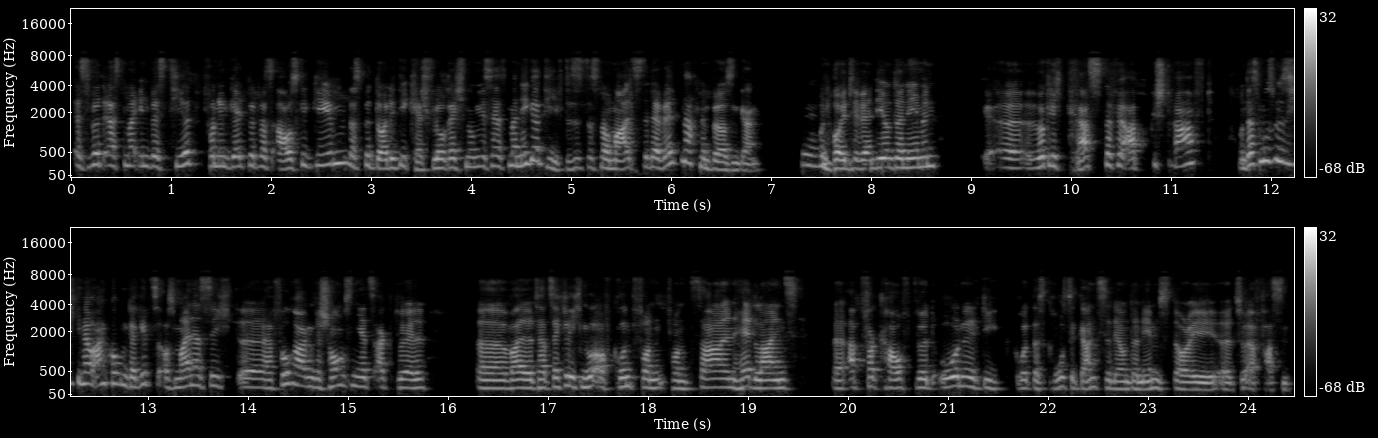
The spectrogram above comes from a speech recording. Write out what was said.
es wird erstmal investiert, von dem Geld wird was ausgegeben. Das bedeutet, die Cashflow-Rechnung ist erstmal negativ. Das ist das Normalste der Welt nach einem Börsengang. Mhm. Und heute werden die Unternehmen äh, wirklich krass dafür abgestraft. Und das muss man sich genau angucken. Da gibt es aus meiner Sicht äh, hervorragende Chancen jetzt aktuell, äh, weil tatsächlich nur aufgrund von, von Zahlen, Headlines äh, abverkauft wird, ohne die, das große Ganze der Unternehmensstory äh, zu erfassen.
